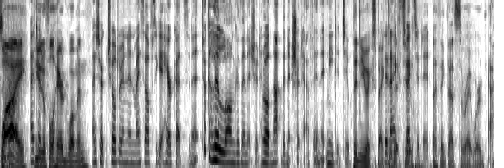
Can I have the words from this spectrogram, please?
Why, I took- beautiful haired woman? I took children and myself to get haircuts, and it took a little longer than it should. have. Well, not than it should have, and it needed to. Than you expected Than I it to. expected it. I think that's the right word. Yeah.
